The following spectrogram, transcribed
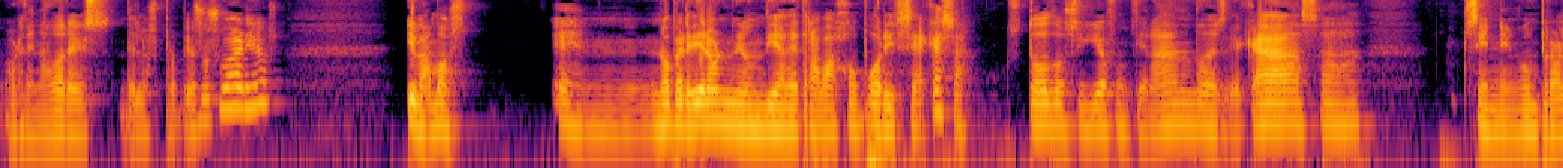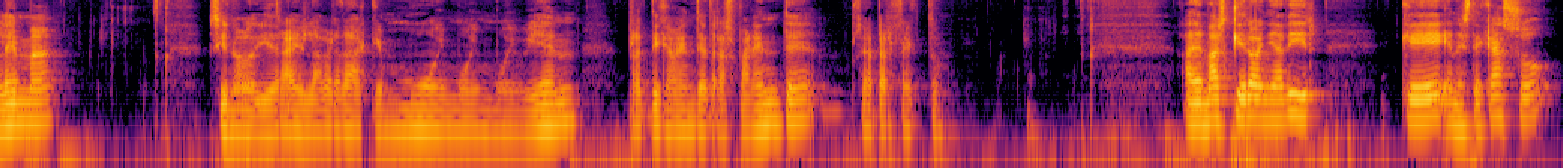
ordenadores de los propios usuarios, y vamos, no perdieron ni un día de trabajo por irse a casa. Todo siguió funcionando desde casa, sin ningún problema. Synology Drive, la verdad que muy, muy, muy bien, prácticamente transparente, o sea, perfecto. Además, quiero añadir que en este caso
